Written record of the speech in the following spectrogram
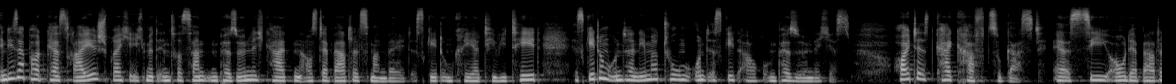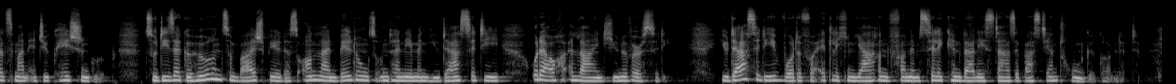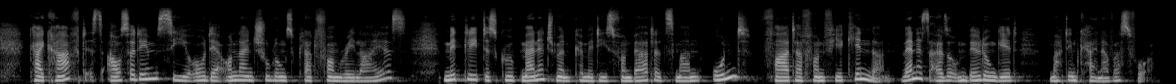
In dieser Podcast-Reihe spreche ich mit interessanten Persönlichkeiten aus der Bertelsmann-Welt. Es geht um Kreativität, es geht um Unternehmertum und es geht auch um Persönliches. Heute ist Kai Kraft zu Gast. Er ist CEO der Bertelsmann Education Group. Zu dieser gehören zum Beispiel das Online-Bildungsunternehmen Udacity oder auch Aligned University. Udacity wurde vor etlichen Jahren von dem Silicon Valley-Star Sebastian Thun gegründet. Kai Kraft ist außerdem CEO der Online-Schulungsplattform Relias, Mitglied des Group Management Committees von Bertelsmann und Vater von vier Kindern. Wenn es also um Bildung geht, macht ihm keiner was vor.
